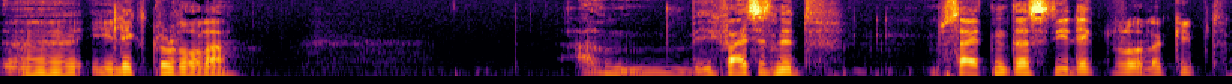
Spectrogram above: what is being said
äh, Elektroroller. Ähm, ich weiß es nicht, seitdem dass es die Elektroroller gibt.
